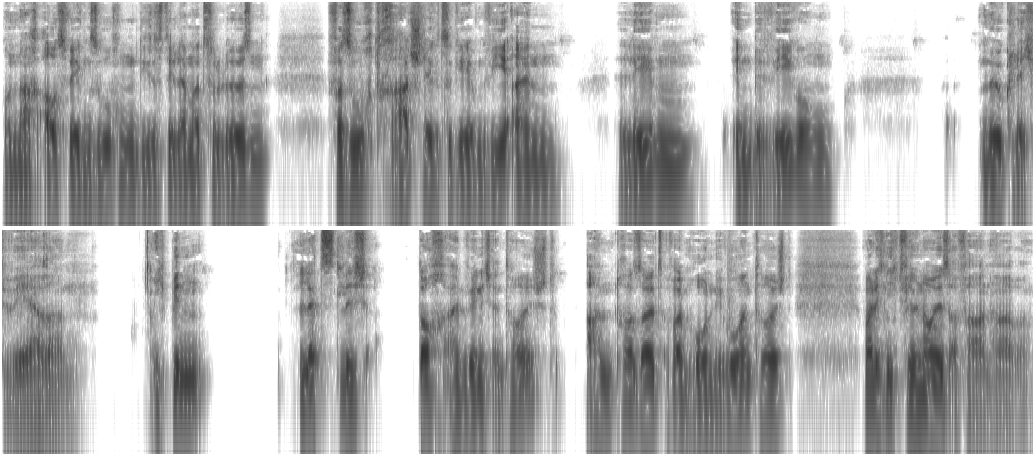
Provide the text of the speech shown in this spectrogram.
und nach Auswegen suchen, dieses Dilemma zu lösen, versucht Ratschläge zu geben, wie ein Leben in Bewegung möglich wäre. Ich bin letztlich doch ein wenig enttäuscht, andererseits auf einem hohen Niveau enttäuscht, weil ich nicht viel Neues erfahren habe.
